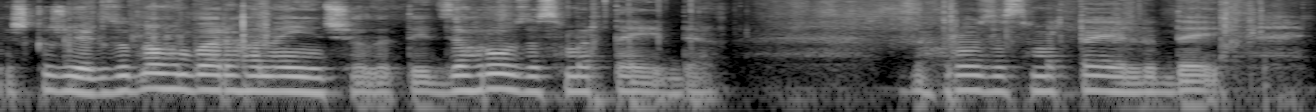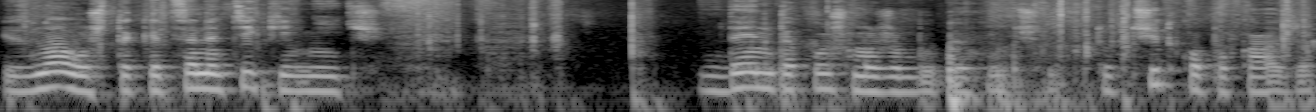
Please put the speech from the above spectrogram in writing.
Я ж кажу, як з одного берега на інший летить. Загроза смертей йде. Загроза смертей людей. І знову ж таки, це не тільки ніч. День також може бути гучно. Тут чітко показує.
